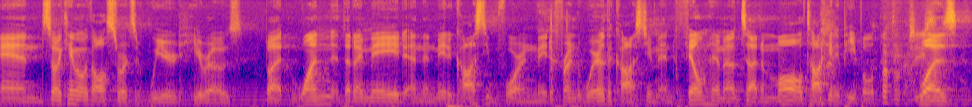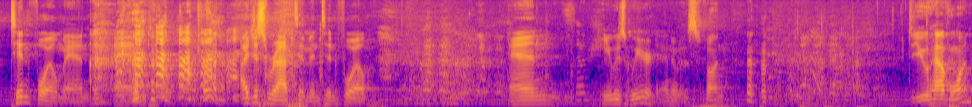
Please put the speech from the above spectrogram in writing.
and so I came up with all sorts of weird heroes. But one that I made and then made a costume for and made a friend wear the costume and film him outside a mall talking to people oh, Jesus. was Tinfoil Man, and I just wrapped him in tinfoil, and he was weird, and it was fun. Do you have one?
